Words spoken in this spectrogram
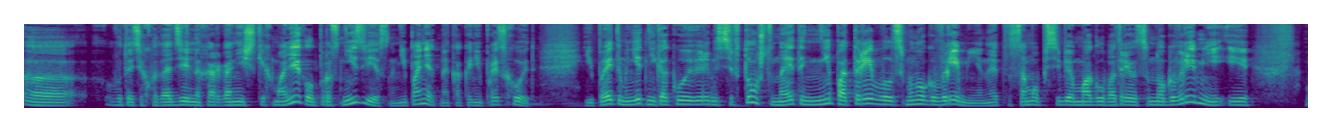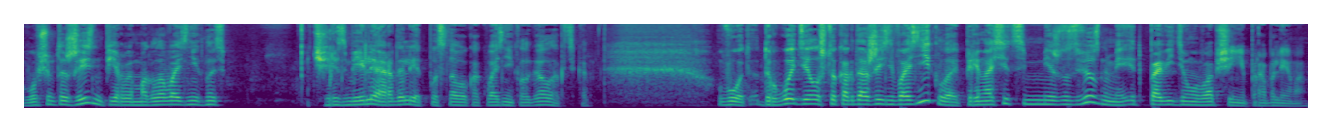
э, вот этих вот отдельных органических молекул просто неизвестно, непонятно, как они происходят. И поэтому нет никакой уверенности в том, что на это не потребовалось много времени. На это само по себе могло потребоваться много времени, и, в общем-то, жизнь первая могла возникнуть через миллиарды лет после того, как возникла галактика. Вот. Другое дело, что когда жизнь возникла, переноситься между звездами – это, по-видимому, вообще не проблема.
